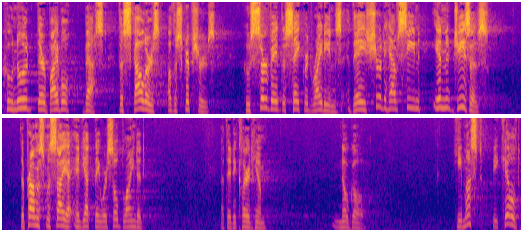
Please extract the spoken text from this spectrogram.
who knew their Bible best, the scholars of the scriptures who surveyed the sacred writings, they should have seen in Jesus the promised Messiah, and yet they were so blinded that they declared him no go. He must be killed.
